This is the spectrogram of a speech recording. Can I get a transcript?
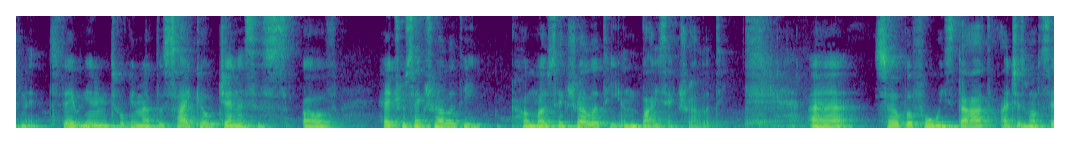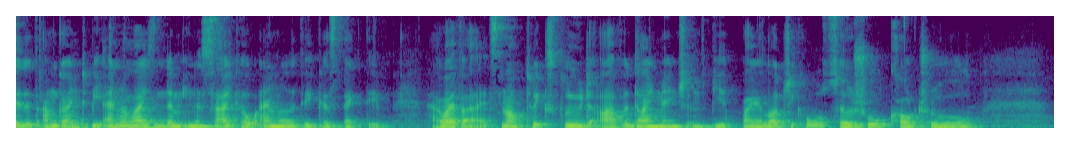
internet. Today we're going to be talking about the psychogenesis of heterosexuality, homosexuality, and bisexuality. Uh, so before we start, I just want to say that I'm going to be analyzing them in a psychoanalytic perspective. However, it's not to exclude other dimensions, be it biological, social, cultural,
